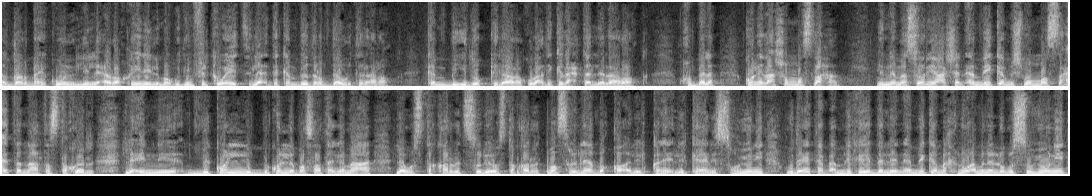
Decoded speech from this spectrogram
الضرب هيكون للعراقيين اللي موجودين في الكويت. لا ده كان بيضرب دولة العراق كان بيدك العراق وبعد كده احتل العراق. خد بالك؟ كل ده عشان مصلحة. إنما سوريا عشان أمريكا مش من مصلحتها إنها تستقر لأن بكل بكل بساطة يا جماعة لو استقرت سوريا واستقرت مصر لا بقاء للقناة للكيان الصهيوني وده يتعب أمريكا جدا لأن أمريكا مخنوقة من اللوب الصهيوني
